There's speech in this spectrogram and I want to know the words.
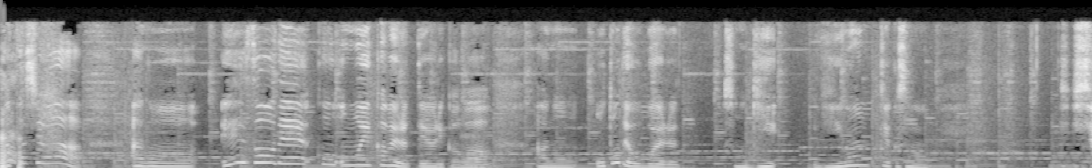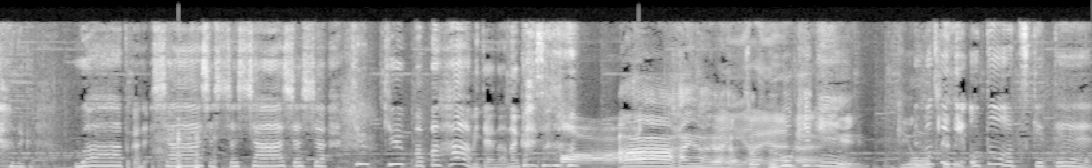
私はあの映像でこう思い浮かべるっていうよりかは、あの音で覚えるその擬擬音っていうかそのしゃ なんかうわーとかシャーシャシャシャーシャシャキュッキュッパパハーみたいななんかそのあああはいはいはいはい。そう動きに擬音を動きつけて。に音をつけて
